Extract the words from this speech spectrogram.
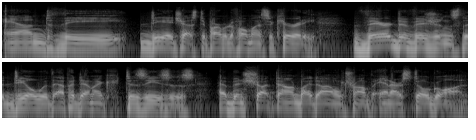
and the DHS, Department of Homeland Security, their divisions that deal with epidemic diseases have been shut down by Donald Trump and are still gone.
